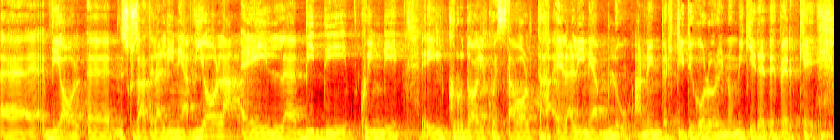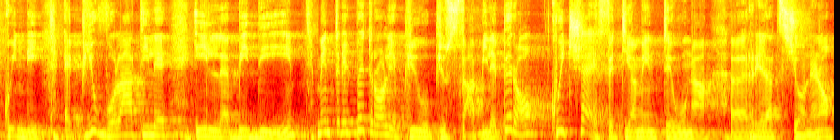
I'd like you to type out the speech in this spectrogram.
eh, eh viola, eh, scusate, la linea viola è il BD, quindi il crude oil questa volta è la linea blu, hanno invertito i colori, non mi chiedete perché. Quindi è più volatile il BD, mentre il petrolio è più, più stabile, però qui c'è effettivamente una uh, relazione, no?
